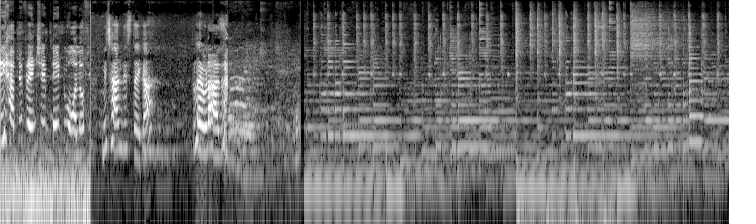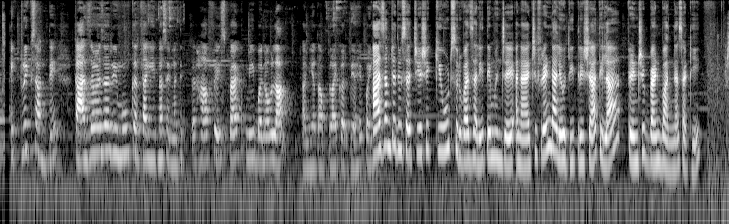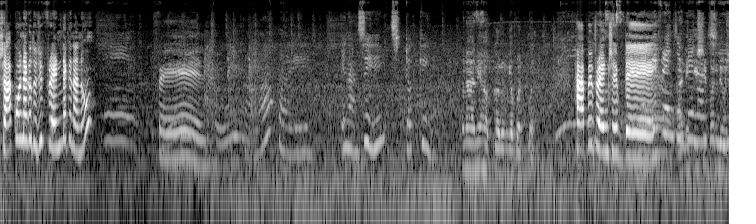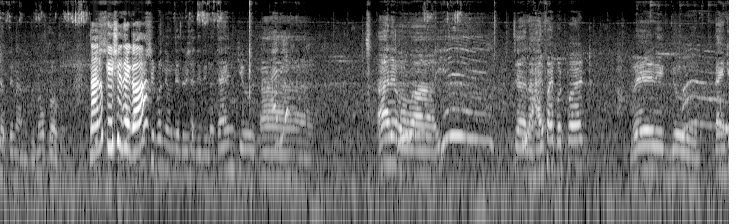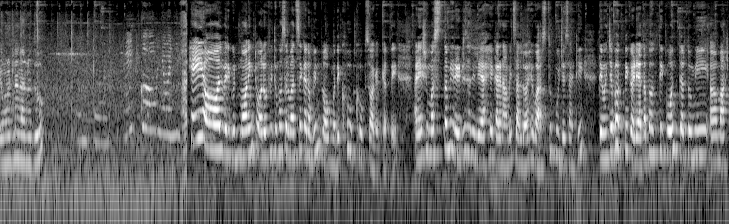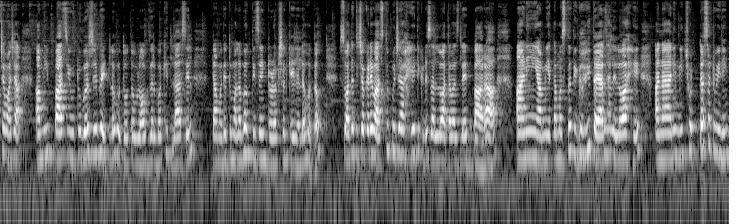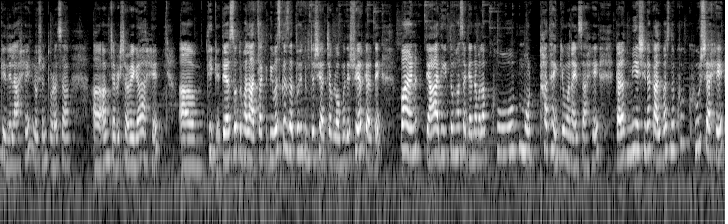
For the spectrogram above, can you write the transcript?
Very happy friendship day to all of you मी छान दिसतंय का? तुला एवढा आज एक ट्रिक सांगते. काजळ जर रिमूव्ह करता येत नसेल ना तर हा फेस पॅक मी बनवला आणि आता अप्लाय करते आहे पण आज आमच्या दिवसाची अशी क्यूट सुरुवात झाली. ते म्हणजे अनायाची फ्रेंड आली होती त्रिशा. तिला फ्रेंडशिप बँड बांधण्यासाठी. शा कोण आहे का तुझी? फ्रेंड आहे का नानू? फ्रेंड आणि हक करून घ्या पटपट. हॅपी फ्रेंडशिप डे आणि किशी पण देऊ शकते ना तू नो प्रॉब्लेम नानू केशी दे ग? किशी पण नेऊन दे त्रिशा दीदीला. थँक्यू अरे बाबा. ये चल हाय फाय पटपट. व्हेरी गुड थँक्यू म्हटलं नानू तू हे all very good morning to all of you तुम्हा सर्वांचे एका नवीन ब्लॉगमध्ये खूप खूप स्वागत करते. आणि अशी मस्त मी रेडी झालेली आहे कारण आम्ही चाललो आहे वास्तुपूजेसाठी. ते म्हणजे भक्तीकडे. आता भक्ती कोण? तर तुम्ही मागच्या माझ्या आम्ही पाच युट्यूबर्स जे भेटलो होतो तो ब्लॉग जर बघितला असेल त्यामध्ये तुम्हाला भक्तीचं इंट्रोडक्शन केलेलं होतं. सो आता तिच्याकडे वास्तुपूजा आहे. तिकडे चाललो आता वाजले आहेत बारा. आणि आम्ही आता मस्त तिघंही तयार झालेलो आहे. अना आणि मी छोटंसं ट्विनिंग केलेलं आहे. रोशन थोडासा आमच्यापेक्षा वेगळा आहे. ठीक आहे. ते असो तुम्हाला आजचा दिवस कसा जातो हे तुमच्याशी आजच्या ब्लॉगमध्ये शेअर करते. पण त्याआधी तुम्हा सगळ्यांना मला खूप मोठा थँक्यू म्हणायचा आहे. कारण मी अशी ना कालपासून खूप खुश आहे.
